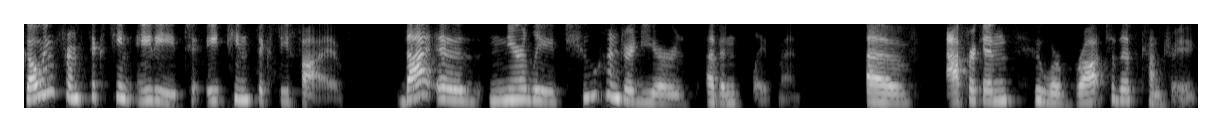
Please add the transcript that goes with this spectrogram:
going from 1680 to 1865, that is nearly 200 years of enslavement of Africans who were brought to this country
